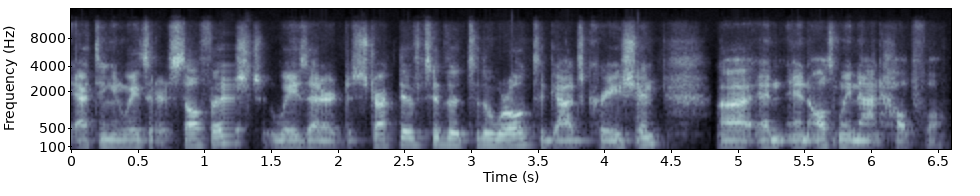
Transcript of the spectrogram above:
acting in ways that are selfish, ways that are destructive to the to the world, to God's creation, and and ultimately not helpful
